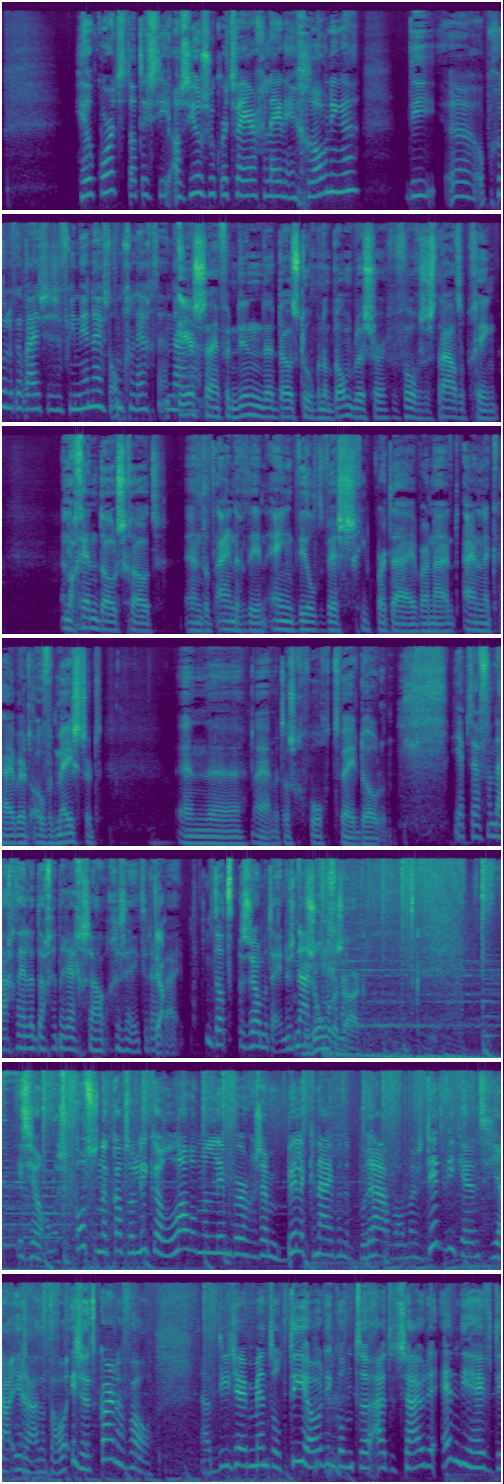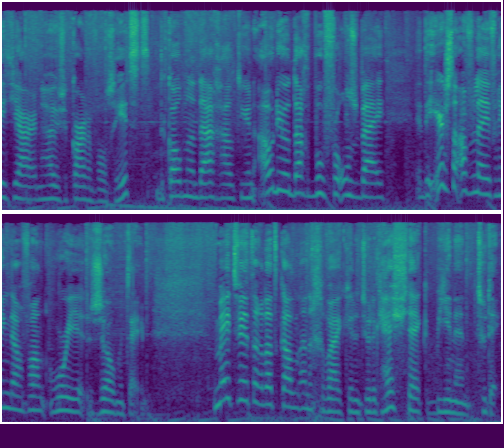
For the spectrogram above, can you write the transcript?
Heel kort, dat is die asielzoeker twee jaar geleden in Groningen die uh, op gruwelijke wijze zijn vriendin heeft omgelegd. En daar... Eerst zijn vriendin doodsloeg met een brandblusser, vervolgens de straat op ging. Een agent doodschoot en dat eindigde in één wild west schietpartij... waarna uiteindelijk hij werd overmeesterd. En uh, nou ja, met als gevolg twee doden. Je hebt daar vandaag de hele dag in de rechtszaal gezeten daarbij. Ja. Dat zometeen. Dus na Bijzondere zaak. Iets heel anders. Kotsende katholieken, lallende Limburgers en billenknijpende Brabanders. Dit weekend, ja, je raadt het al, is het carnaval. Nou, DJ Mental Tio die komt uh, uit het zuiden en die heeft dit jaar een heuse carnavalshit. De komende dagen houdt hij een audiodagboek voor ons bij. En de eerste aflevering daarvan hoor je zometeen. Mee twitteren dat kan en dan gebruik je natuurlijk hashtag BNN Today.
